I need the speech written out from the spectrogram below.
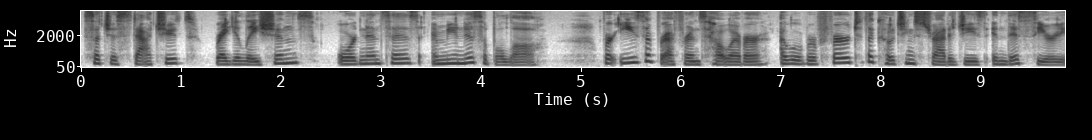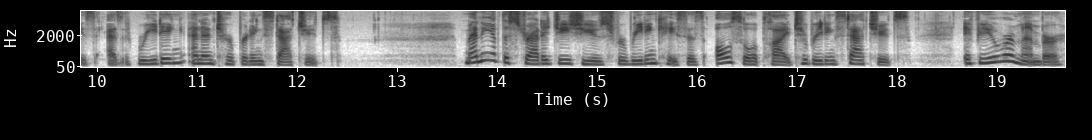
such as statutes, regulations, ordinances, and municipal law. For ease of reference, however, I will refer to the coaching strategies in this series as reading and interpreting statutes. Many of the strategies used for reading cases also apply to reading statutes. If you remember,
